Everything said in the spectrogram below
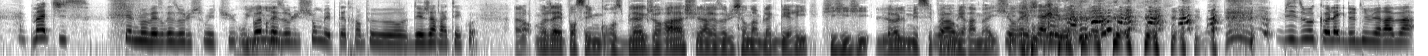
Mathis, quelle mauvaise résolution es-tu Ou bonne résolution, mais peut-être un peu euh, déjà ratée quoi. Alors, moi, j'avais pensé une grosse blague, genre, ah, je suis la résolution d'un Blackberry, hihihi, lol, mais c'est pas Waouh. Numérama ici. J'aurais donc- jamais pensé. Bisous aux collègues de Numérama.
